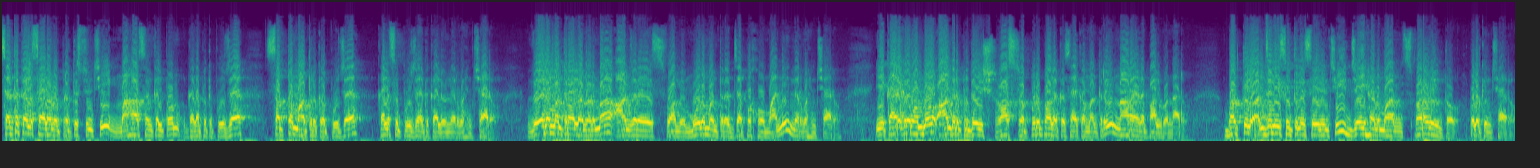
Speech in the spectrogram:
శతకలశాలను ప్రతిష్ఠించి మహాసంకల్పం గణపతి పూజ సప్తమాతృక పూజ కలస పూజాధికారులు నిర్వహించారు. వేద మంత్రాల నడుమ ఆంజనేయ స్వామి మూలమంత్ర జప హోమాన్ని నిర్వహించారు. ఈ కార్యక్రమంలో ఆంధ్రప్రదేశ్ రాష్ట్ర పురపాలక శాఖ మంత్రి నారాయణ పాల్గొన్నారు. భక్తులు అంజనీ సుతులు సేవించి జై హనుమాన్ స్మరణలతో పులకించారు.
